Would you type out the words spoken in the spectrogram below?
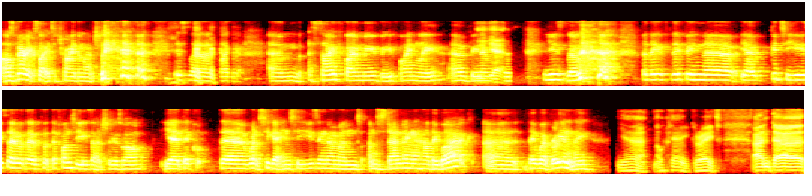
I was very excited to try them actually. it's uh, like um, a sci-fi movie finally uh, being able yeah. to use them. but they've they've been uh, yeah good to use. They're, they're, they're fun to use actually as well. Yeah, they they once you get into using them and understanding how they work, uh, they work brilliantly. Yeah. Okay. Great. And uh,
